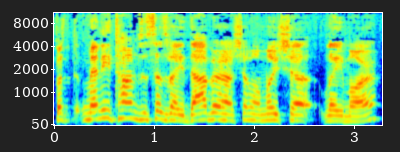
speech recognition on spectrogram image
But many times it says Vaydaber Hashem Moshe Lamar.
